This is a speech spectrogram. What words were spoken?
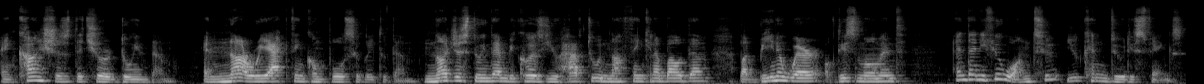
and conscious that you're doing them and not reacting compulsively to them. Not just doing them because you have to, not thinking about them, but being aware of this moment. And then, if you want to, you can do these things.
